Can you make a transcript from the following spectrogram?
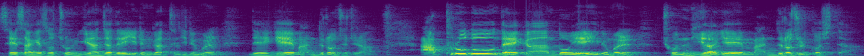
세상에서 존귀한 자들의 이름 같은 이름을 내게 만들어 주리라. 앞으로도 내가 너의 이름을 존귀하게 만들어 줄 것이다.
